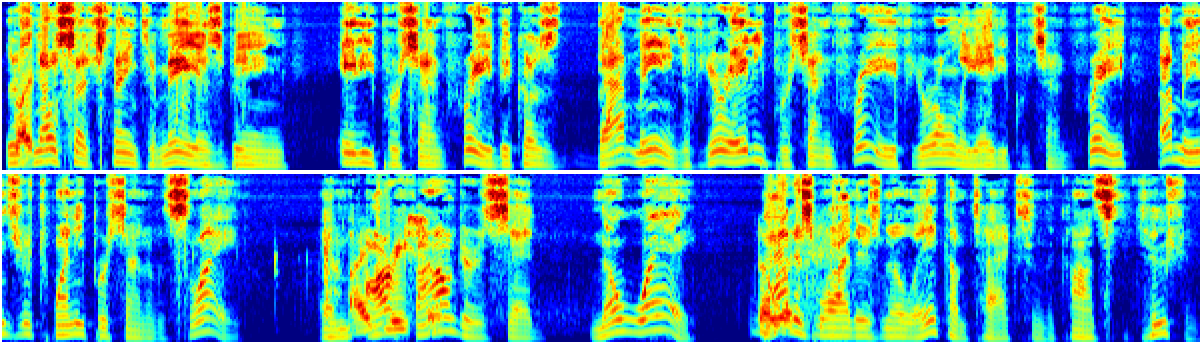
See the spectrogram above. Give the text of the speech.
There's right. no such thing to me as being 80% free because that means if you're 80% free, if you're only 80% free, that means you're 20% of a slave. And I our founders so. said, no way. No that is why there's no income tax in the Constitution.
